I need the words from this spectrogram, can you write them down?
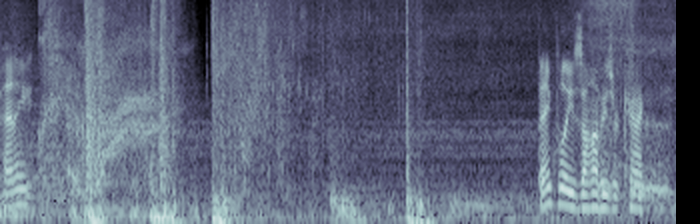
Penny. Thankfully, zombies are kind of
